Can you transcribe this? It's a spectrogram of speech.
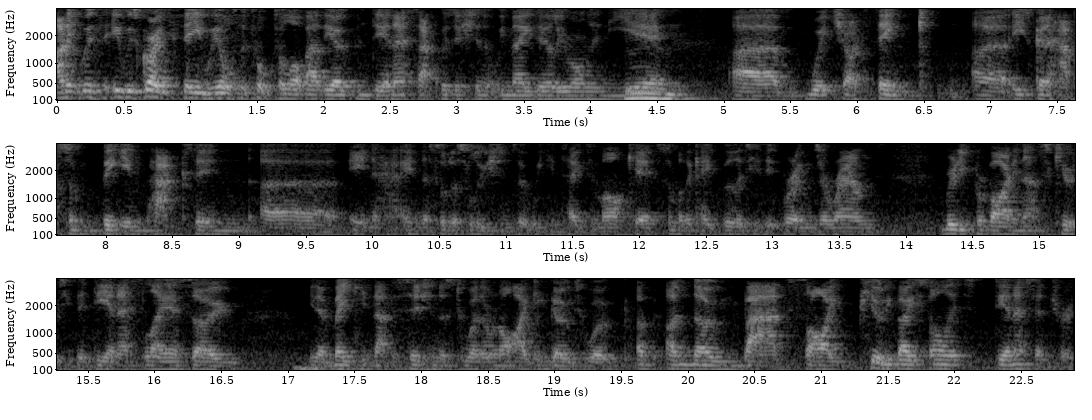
and it was it was great to see. We also talked a lot about the Open DNS acquisition that we made earlier on in the year, Mm. um, which I think uh, is going to have some big impacts in uh, in in the sort of solutions that we can take to market. Some of the capabilities it brings around really providing that security, the DNS layer. So. You know, making that decision as to whether or not I can go to a, a, a known bad site purely based on its DNS entry.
